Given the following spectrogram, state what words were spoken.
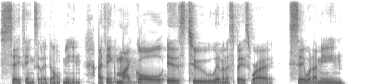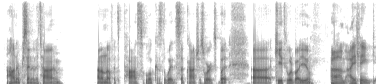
say things that I don't mean. I think my goal is to live in a space where I say what I mean 100% of the time. I don't know if it's possible because the way the subconscious works, but uh, Keith, what about you? Um, I think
